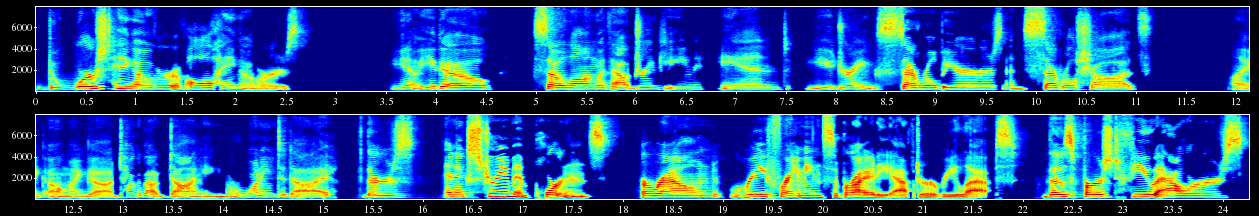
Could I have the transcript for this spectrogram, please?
the worst hangover of all hangovers. You know, you go so long without drinking and you drink several beers and several shots. Like, oh my God, talk about dying or wanting to die. There's an extreme importance around reframing sobriety after a relapse. Those first few hours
